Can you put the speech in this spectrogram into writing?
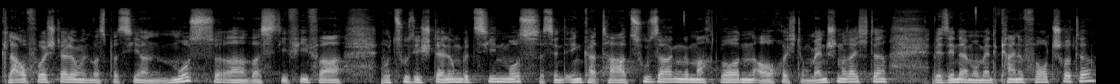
klare Vorstellungen, was passieren muss, äh, was die FIFA, wozu sie Stellung beziehen muss. Es sind in Katar Zusagen gemacht worden, auch Richtung Menschenrechte. Wir sehen da im Moment keine Fortschritte.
